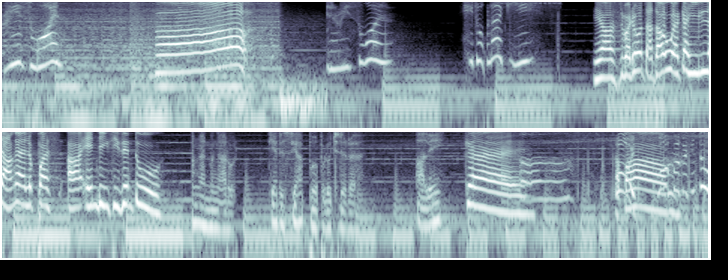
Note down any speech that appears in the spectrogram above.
Rizwan ah. Agent Rizwan Hidup lagi Ya sebab dia orang tak tahu kan, kan hilang kan lepas uh, ending season tu Jangan mengarut. Tiada siapa perlu cedera. Ali? Kan uh, Tak faham Apa kat situ?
